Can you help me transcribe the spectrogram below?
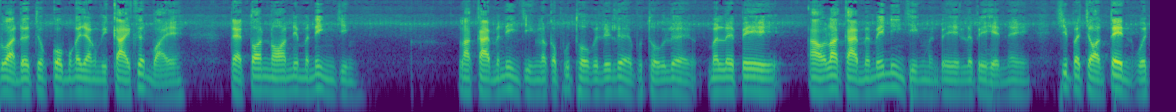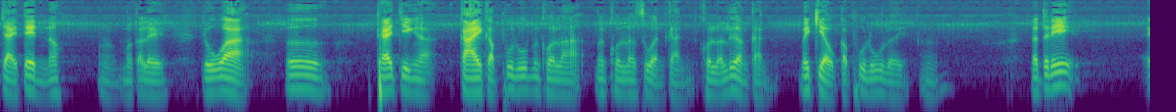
ระหว่างเดินจงกรมมันก็ยังมีกายเคลื่อนไหว แต่ตอนนอนนี่มันนิ่งจริง ร่างกายมันนิ่งจริงเราก็พุทโธไปเรื่อยๆพุทโธไปเรื่อยมันเลยไปเอาร่างกายมันไม่นิ่งจริง มันไปเลยไปเห็นในชีพจรเต้น หัวใจเต้นเนาะมันก็เลยรู้ว่า เออ แท้จริงอะกายกับผู้รู้มันคนละมันคนละส่วนกัน คนละเรื่องกัน ไม่เกี่ยวกับผู้รู้เลยแล้วตอนนี้ ไอ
